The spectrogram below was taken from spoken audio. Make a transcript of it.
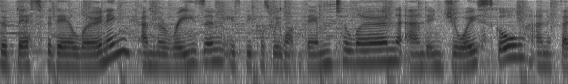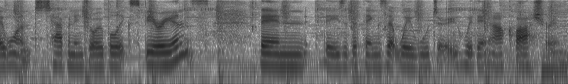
the best for their learning, and the reason is because we want them to learn and enjoy school. And if they want to have an enjoyable experience, then these are the things that we will do within our classroom.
